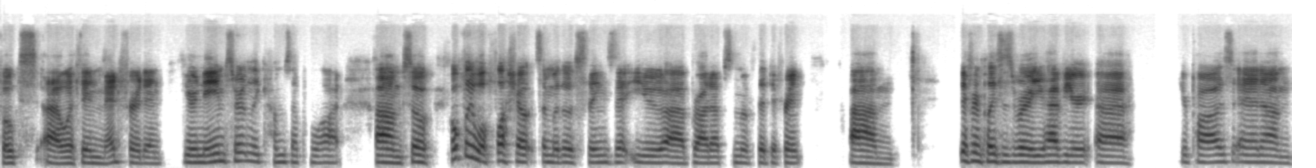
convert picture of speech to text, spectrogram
folks uh, within Medford. And your name certainly comes up a lot. Um, so hopefully, we'll flush out some of those things that you uh, brought up, some of the different um, different places where you have your uh, your pause. And um,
